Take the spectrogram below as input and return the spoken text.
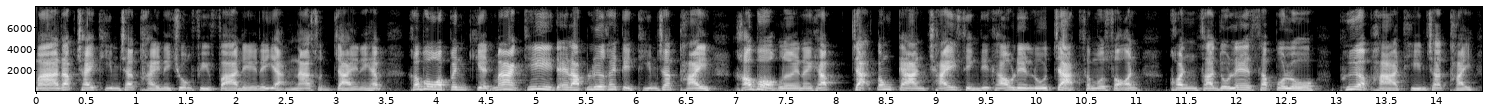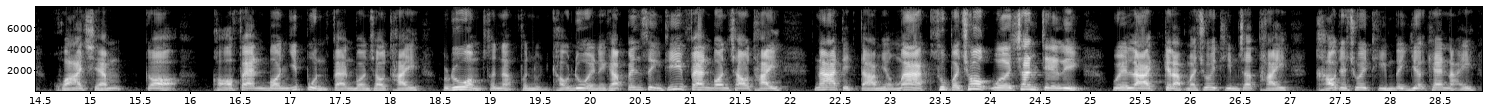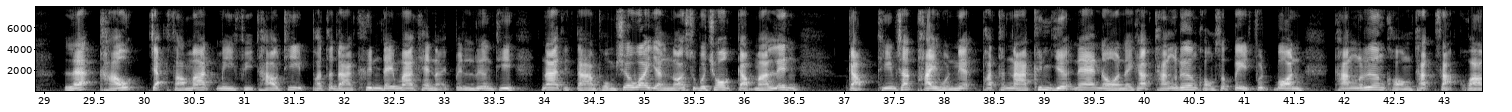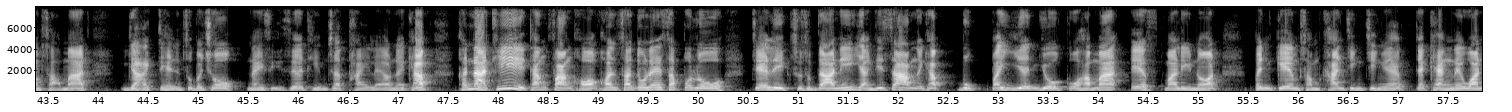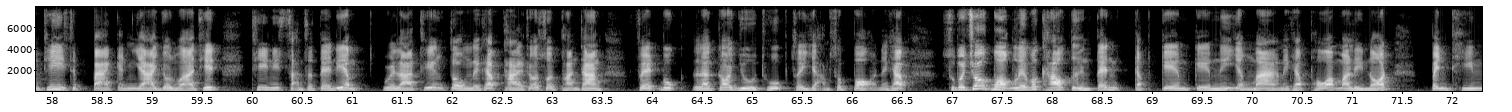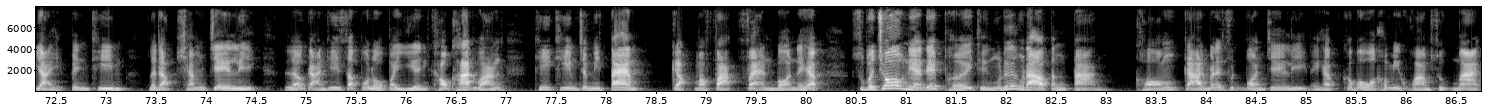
มารับใช้ทีมชาติไทยในช่วงฟีฟ่าเดย์ได้อย่างน่าสนใจนะครับ เขาบอกว่าเป็นเกียรติมากที่ได้รับเลือกให้ติดทีมชาติไทย เขาบอกเลยนะครับ จะต้องการใช้สิ่งที่เขาเรียนรู้จากสโมสรคอนซาโดเลซัปโปโรเพื่อพาทีมชาติไทยคว้าแชมป์ก็ขอแฟนบอลญี่ปุ่น แฟนบอลชาวไทย ร่วมสนับสนุนเขาด้วยนะครับ เป็นสิ่งที่แฟนบอลชาวไทย น่าติดตามอย่างมากสุปโชคเวอร์ชั่นเจลีก เวลากลับมาช่วยทีมชาติไทย เขาจะช่วยทีมได้เยอะแค่ไหน และเขาจะสามารถมีฝีเท้าที่พัฒนาขึ้นได้มากแค่ไหนเป็นเรื่องที่น่าติดตาม ผมเชื่อว่าอย่างน้อยสุปโชคกลับมาเล่นกับทีมชาติไทยหนเนี้ยพัฒนาขึ้นเยอะแน่นอนนะครับ ทั้งเรื่องของสปีดฟุตบอล ทั้งเรื่องของทักษะความสามารถ อยากจะเห็นสุปโชคในสีเสื้อทีมชาติไทยแล้วนะครับ ขณะที่ทางฝั่งของคอนซาโดเลซัปโปโรเจลิกสุดสัปดาห์นี้อย่างที่ทราบนะครับ บุกไปเยือนโยโกฮาม่าเอฟมารีนอสเป็นเกมสำคัญจริง ๆ นะครับ จะแข่งในวันที่ 18 กันยายนวันอาทิตย์ ที่นิสสันสเตเดียม เวลาเที่ยงตรงนะครับ ถ่ายทอดสดผ่านทาง Facebook แล้วก็ YouTube สยามสปอร์ตนะครับ สุภโชคบอกเลยว่าเขาตื่นเต้นกับเกมเกมนี้อย่างมากนะครับ เพราะว่ามารีนอส เป็นทีมใหญ่เป็นทีมระดับแชมป์เจลีกแล้วการที่ซัปโปโรไปเยือนเขาคาดหวังที่ทีมจะมีแต้มกลับมาฝากแฟนบอลนะครับ สุภโชคเนี่ยได้เผยถึงเรื่องราวต่างๆ ของการมาเล่นฟุตบอลเจลีกนะครับเขาบอกว่าเขามีความสุขมาก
